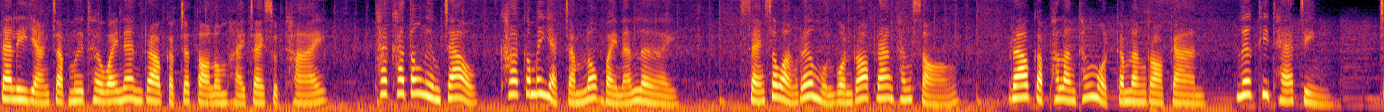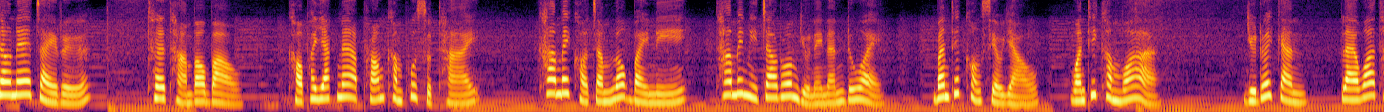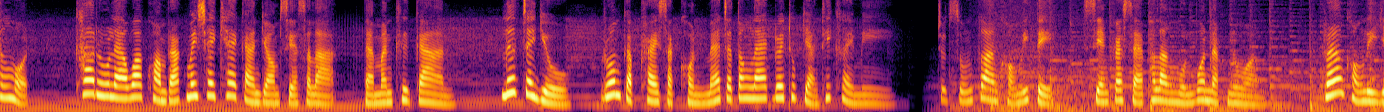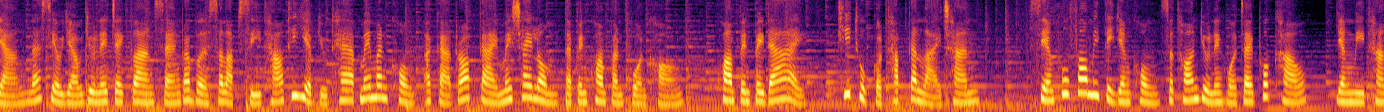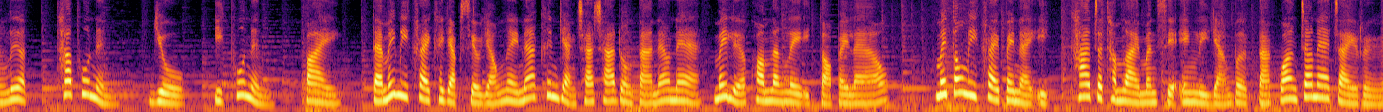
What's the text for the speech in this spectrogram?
แต่หลีหยางจับมือเธอไว้แน่นราวกับจะต่อลมหายใจสุดท้าย ถ้าข้าต้องลืมเจ้า ข้าก็ไม่อยากจำโลกใบนั้นเลย แสงสว่างเริ่มหมุนวนรอบร่างทั้งสอง ราวกับพลังทั้งหมดกำลังรอการ เลือกที่แท้จริง เจ้าแน่ใจหรือ เธอถามเบาๆ เขาพยักหน้าพร้อมคำพูดสุดท้าย ข้าไม่ขอจำโลกใบนี้ ถ้าไม่มีเจ้าร่วมอยู่ในนั้นด้วย บันทึกของเสี่ยวเหยา วันที่คำว่า อยู่ด้วยกัน แปลว่าทั้งหมด ข้ารู้แล้วว่าความรักไม่ใช่แค่การยอมเสียสละ แต่มันคือการ เลือกจะอยู่ ร่วมกับใครสักคนแม้จะต้องแลกด้วยทุกอย่างที่เคยมี จุดศูนย์กลางของมิติ เสียงกระแสพลังหมุนวนหนักหน่วง ร่างของหลี่หยางและเสี่ยวเหยาอยู่ในใจกลางแสงระเบิดสลับสีเท้าที่เหยียบอยู่แทบไม่มั่นคง อากาศรอบกายไม่ใช่ลม แต่เป็นความปั่นป่วนของ ความเป็นไปได้ ที่ถูกกดทับกันหลายชั้น เสียงผู้เฝ้ามิติยังคง สะท้อนอยู่ในหัวใจพวกเขา ยังมีทางเลือก ถ้าผู้หนึ่ง อยู่ อีกผู้หนึ่ง ไป แต่ไม่มีใครขยับเสียวเหยาเงยหน้าขึ้นอย่างช้าๆดวงตาแน่วแน่ ไม่เหลือความลังเลอีกต่อไปแล้ว ไม่ต้องมีใครไปไหนอีกข้าจะทำลายมันเสียเองหลี่หยางเบิกตากว้างเจ้าแน่ใจหรือ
